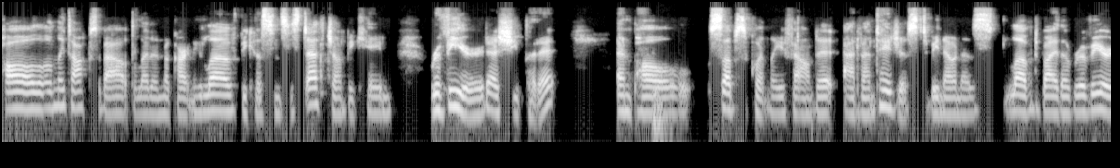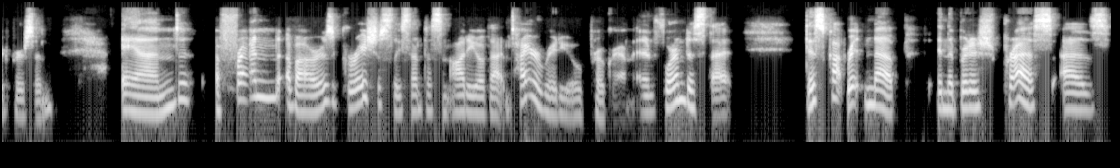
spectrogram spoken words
Paul only talks about the Lennon McCartney love because since his death, John became revered, as she put it. And Paul subsequently found it advantageous to be known as loved by the revered person. And a friend of ours graciously sent us an audio of that entire radio program and informed us that this got written up in the British press as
